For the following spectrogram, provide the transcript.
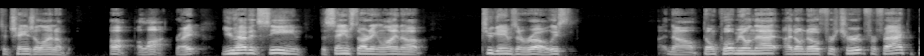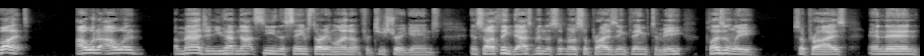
to change the lineup up a lot, right? You haven't seen the same starting lineup two games in a row, at least. Now, don't quote me on that. I don't know for true for fact, but I would I would imagine you have not seen the same starting lineup for two straight games. And so I think that's been the most surprising thing to me, pleasantly surprised. And then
